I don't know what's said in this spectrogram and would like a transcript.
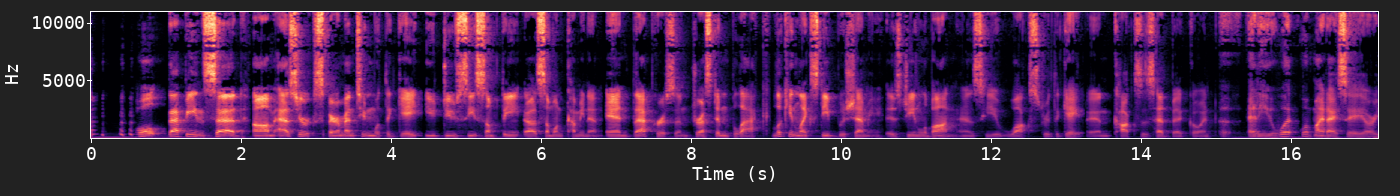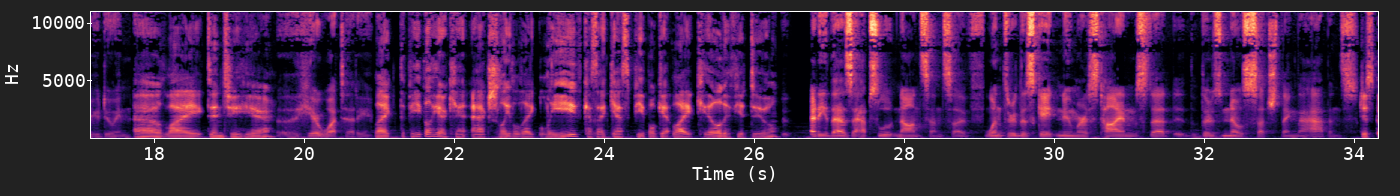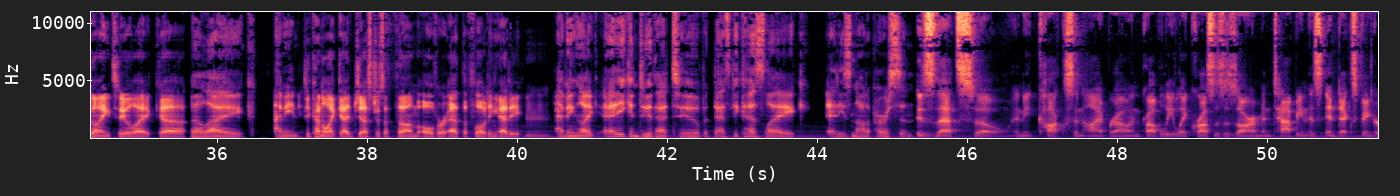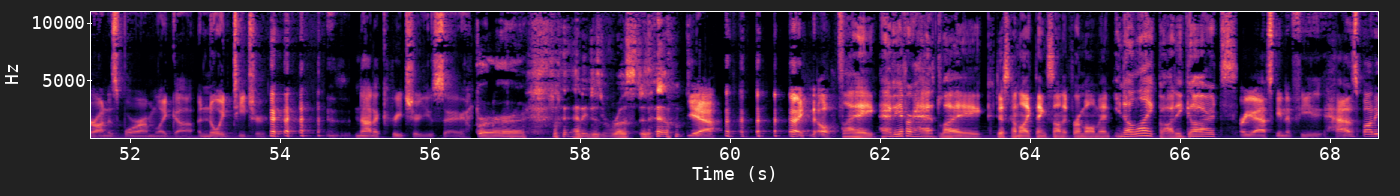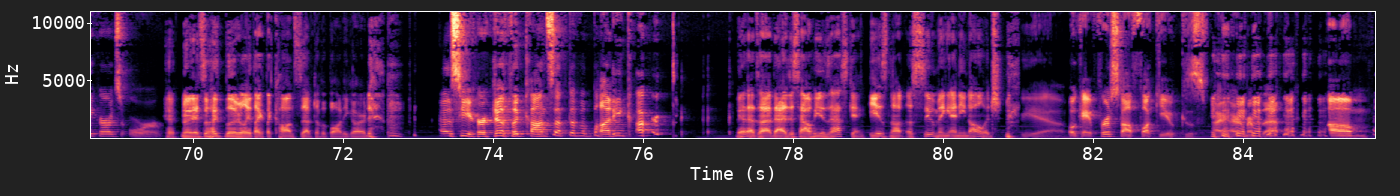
Well, that being said, um, as you're experimenting with the gate, you do see something, uh, someone coming in, and that person, dressed in black, looking like Steve Buscemi, is Jean Laban as he walks through the gate and cocks his head back, going, uh, "Eddie, what, what might I say are you doing? oh, like didn't you hear? Uh, hear what, Eddie? Like the people here can't actually like leave because I guess people get like killed if you do. Eddie, that's absolute nonsense. I've went through this gate numerous times. That there's no such thing that happens. Just going to like uh well like I mean, he kind of like uh, gestures a thumb over at the floating Eddie. Hmm. I mean, like Eddie can do that too, but that's because like Eddie's not a person. Is that so? And he cocks an eyebrow and probably like crosses his arm and tapping his index finger on his forearm like a annoyed teacher. Not a creature, you say? Brr. and he just roasted him. Yeah. I know. It's like, have you ever had like just kind of like thinks on it for a moment? You know, like bodyguards. Are you asking if he has bodyguards or No, it's like literally like the concept of a bodyguard. Has he heard of the concept of a bodyguard? yeah, that's how, that is how he is asking. He is not assuming any knowledge. yeah. Okay, first off, fuck you, because I, I remember that. Um,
